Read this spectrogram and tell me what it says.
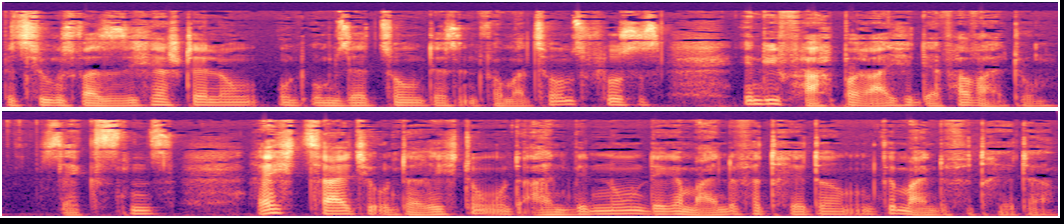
bzw. Sicherstellung und Umsetzung des Informationsflusses in die Fachbereiche der Verwaltung. Sechstens rechtzeitige Unterrichtung und Einbindung der Gemeindevertreterinnen und Gemeindevertreter.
